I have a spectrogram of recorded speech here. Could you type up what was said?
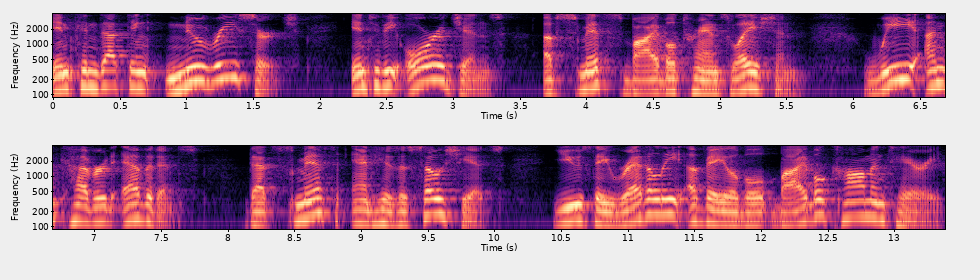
in conducting new research into the origins of Smith's Bible translation, we uncovered evidence that Smith and his associates used a readily available Bible commentary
